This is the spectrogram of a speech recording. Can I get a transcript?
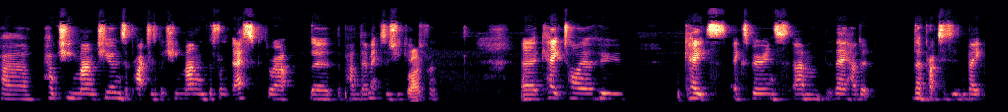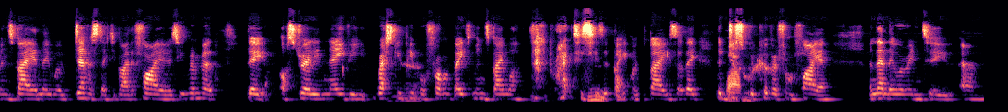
her how she manned she owns a practice but she manned the front desk throughout the the pandemic so she came Right. front uh, Kate Tyre, who Kate's experience, um, they had a, their practices in Bateman's Bay and they were devastated by the fires. You remember the Australian Navy rescued Yeah. people from Bateman's Bay? Well, their practices at Bateman's Bay. So they, they Wow. just recovered from fire. And then they were into um,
